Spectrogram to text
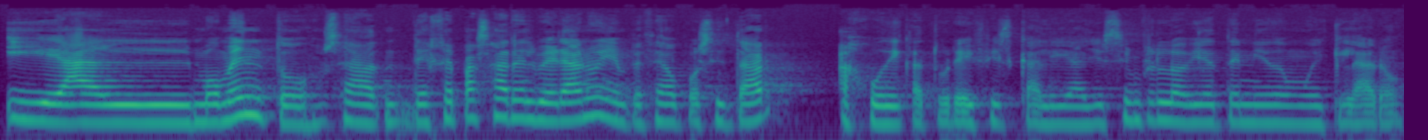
Y al momento, o sea, dejé pasar el verano y empecé a opositar a Judicatura y Fiscalía. Yo siempre lo había tenido muy claro.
